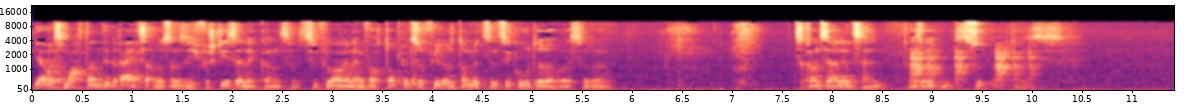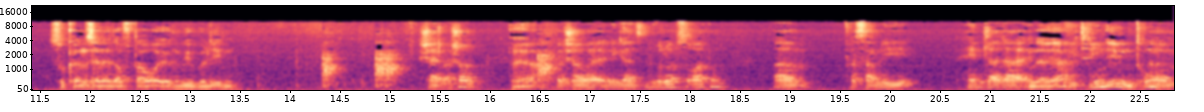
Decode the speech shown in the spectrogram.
Ja, was macht dann den Reiz aus? Also ich verstehe es ja nicht ganz. Sie verlangen einfach doppelt so viel und damit sind sie gut oder was? Oder das kann es ja auch nicht sein. Also so, so können sie ja nicht auf Dauer irgendwie überleben. Scheinbar schon. Naja, Weil schau mal in den ganzen Urlaubsorten, ähm, was haben die Händler da in Naja, den Vitrinen? eben drum. Ähm,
